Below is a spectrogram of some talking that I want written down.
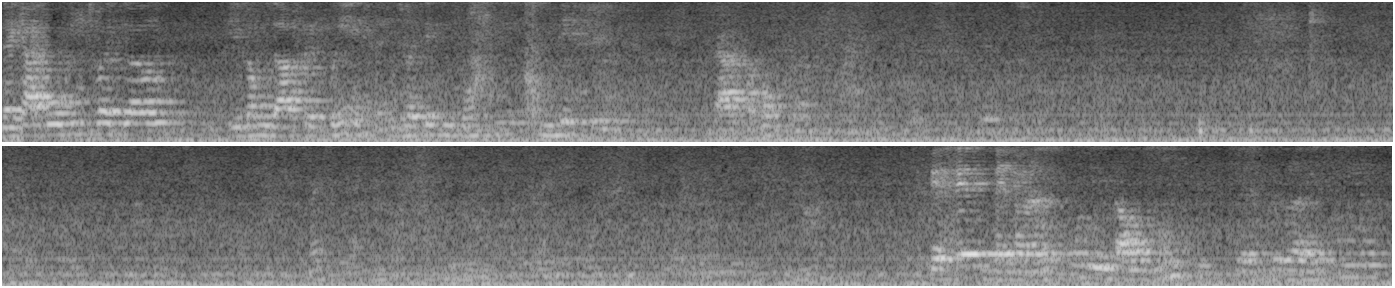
Daqui a pouco a gente vai ter ele vai mudar a frequência, a gente vai ter visão que inverter. Tá, tá bom? Percebe bem, câmera quando ele dá o zoom, essa câmera lenta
